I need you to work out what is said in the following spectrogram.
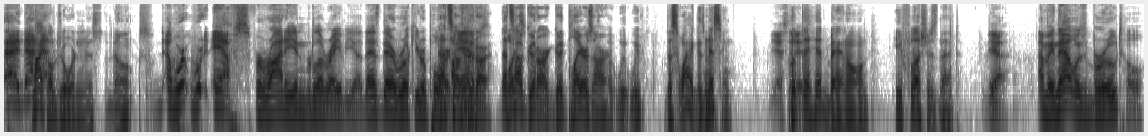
Uh, that, Michael Jordan missed the dunks. uh, we're, we're Fs for Roddy and LaRavia. That's their rookie report. That's how Fs. good our that's What's- how good our good players are. Uh, We, we've, the swag is missing. Yes, Put is. the headband on. He flushes that. yeah. I mean, that was brutal.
